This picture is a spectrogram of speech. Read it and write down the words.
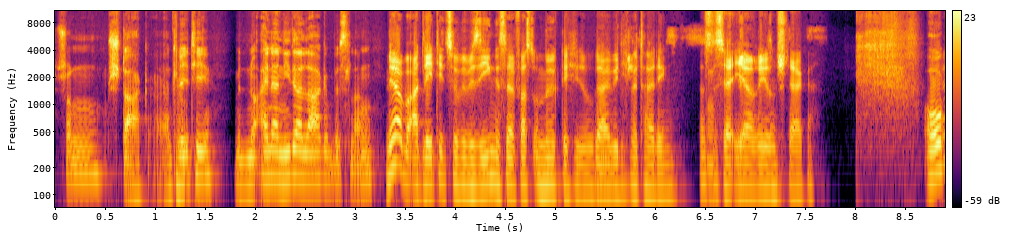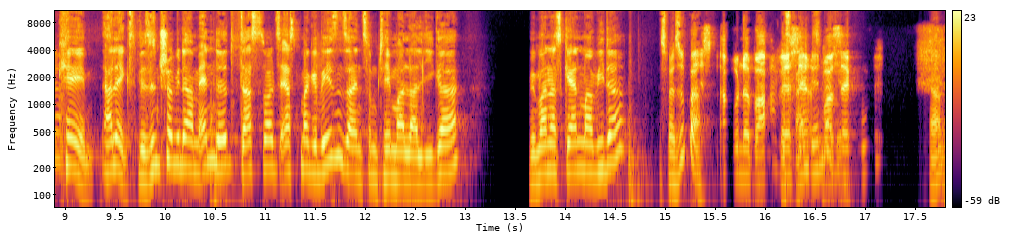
schon stark. Atleti mit nur einer Niederlage bislang. Ja, aber Atleti zu besiegen ist ja fast unmöglich, so geil wie die verteidigen. Das ist ja eher Riesenstärke. Okay, Alex, wir sind schon wieder am Ende. Das soll es erstmal gewesen sein zum Thema La Liga. Wir machen das gern mal wieder. Das war super. Das war wunderbar, Das das war, sehr, war sehr gut. Ja.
